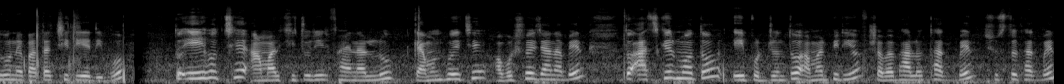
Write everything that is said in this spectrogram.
ধনে পাতা ছিটিয়ে দিব। তো এই হচ্ছে আমার খিচুড়ির ফাইনাল লুক কেমন হয়েছে অবশ্যই জানাবেন। তো আজকের মতো এই পর্যন্ত আমার ভিডিও সবাই ভালো থাকবেন, সুস্থ থাকবেন।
